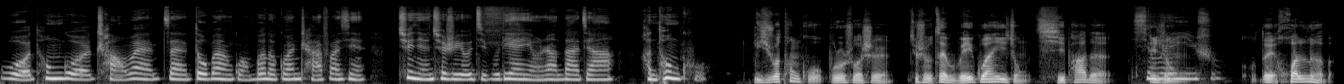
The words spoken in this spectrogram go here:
我通过场外在豆瓣广播的观察，发现去年确实有几部电影让大家很痛苦。与其说痛苦，不如说是就是在围观一种奇葩的一种艺术。对欢乐吧，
